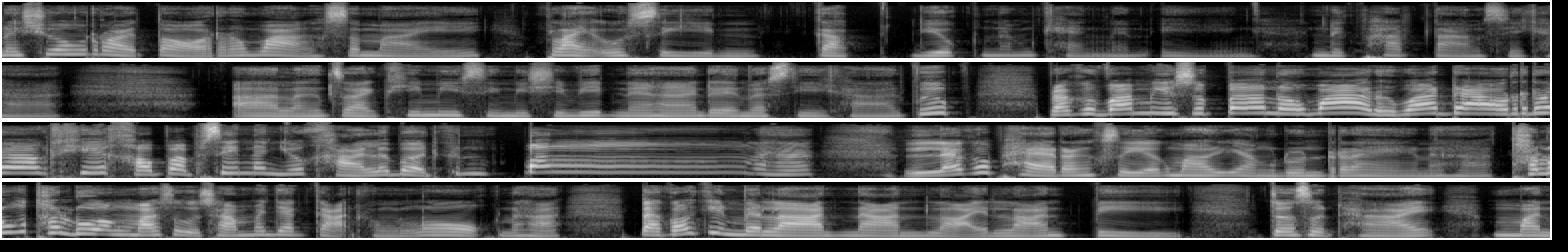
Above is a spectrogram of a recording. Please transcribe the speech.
ในช่วงรอยต่อระหว่างสมัยไพลโอซีน กับยุคน้ำแข็งนั่นเอง นึกภาพตามสิคะหลังจากที่มีสิ่งมีชีวิตนะคะเดินมาสี่ขาปุ๊บปรากฏว่ามีซูเปอร์โนวาหรือว่าดาวฤกษ์ที่เขาแบบสิ้นอายุขัยระเบิดขึ้นปัง นะคะแล้วก็แผ่รังสีออกมาอย่างรุนแรงนะคะทะลุทะลวงมาสู่ชั้นบรรยากาศของโลกนะคะ แต่ก็กินเวลานานหลายล้านปี จนสุดท้ายมัน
